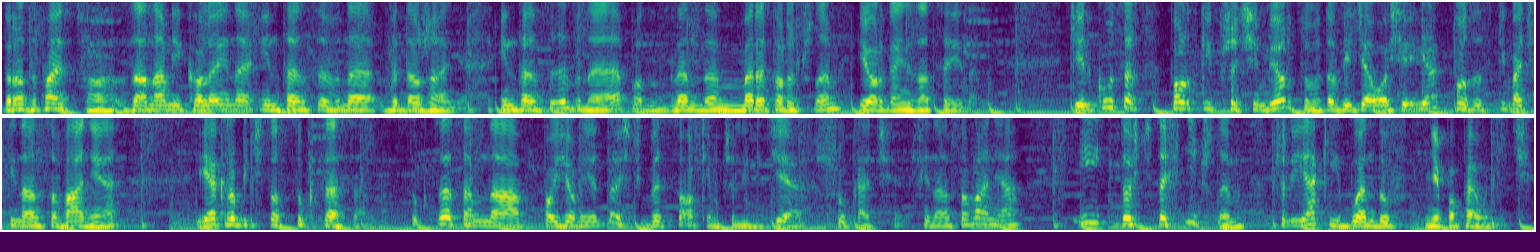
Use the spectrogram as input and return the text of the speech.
Drodzy Państwo, za nami kolejne intensywne wydarzenie. Intensywne pod względem merytorycznym i organizacyjnym. Kilkuset polskich przedsiębiorców dowiedziało się, jak pozyskiwać finansowanie i jak robić to z sukcesem. Sukcesem na poziomie dość wysokim, czyli gdzie szukać finansowania, i dość technicznym, czyli jakich błędów nie popełnić.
